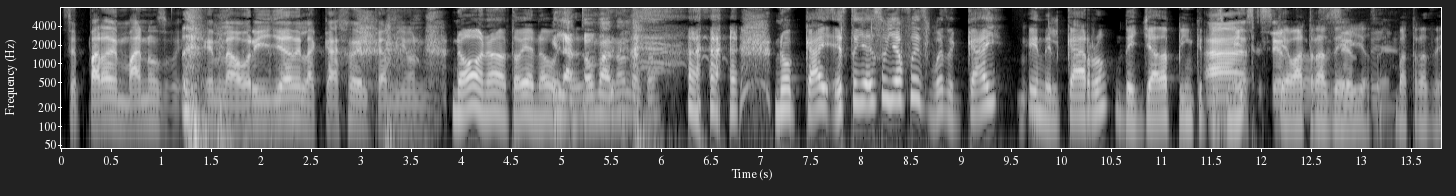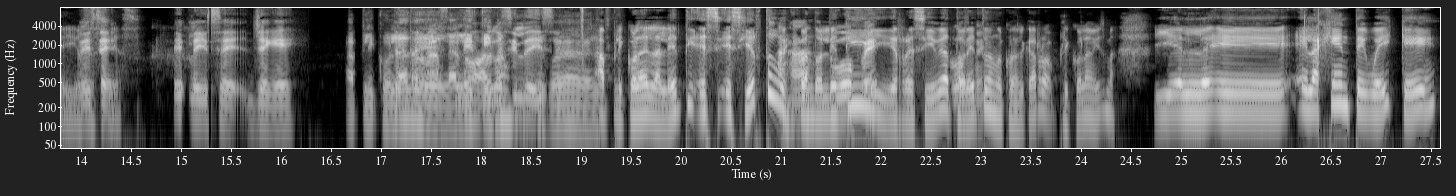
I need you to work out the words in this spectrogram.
Se para de manos, güey, en la orilla de la caja del camión. güey. no, no, todavía no, Y güey. la toma, ¿no? La toma. no, cae. Esto ya, eso ya fue después. güey, Cae en el carro de Yada Pinkett Ah, Smith sí que va atrás sí de cierto, ellos. güey. Va atrás de ellos. Le dice. Eh, Le dice, llegué. Aplicó la de la ¿no? Leti, Algo ¿no? así le Aplicó dice. la de la Leti. Aplicó la de la Leti. Es, es cierto, güey. Ajá, Cuando Leti recibe a fe. Toreto con el carro, aplicó la misma. Y el, eh, el agente, güey, que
